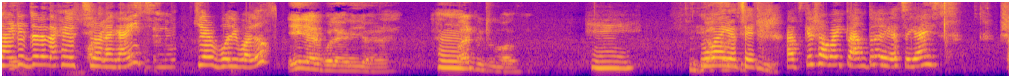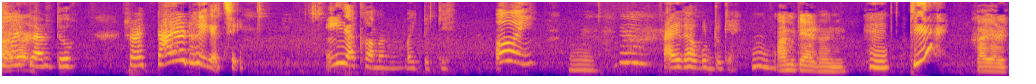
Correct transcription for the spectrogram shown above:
লাইটের জন্য দেখা যাচ্ছিল না গাইস কি আর বলি বলো? এই আর বলে এই আর। হুম। বল হুম ঘুমাই গেছে। আজকে সবাই ক্লান্ত হয়ে গেছে গাইস সবাই ক্লান্ত। সবাই টায়ার্ড হয়ে গেছে। এই দেখো আমার বাইকটাকে ওই। আরে দেখো গুড্ডুকে। আমি টায়ার্ড হুম। কি? টায়ার্ড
